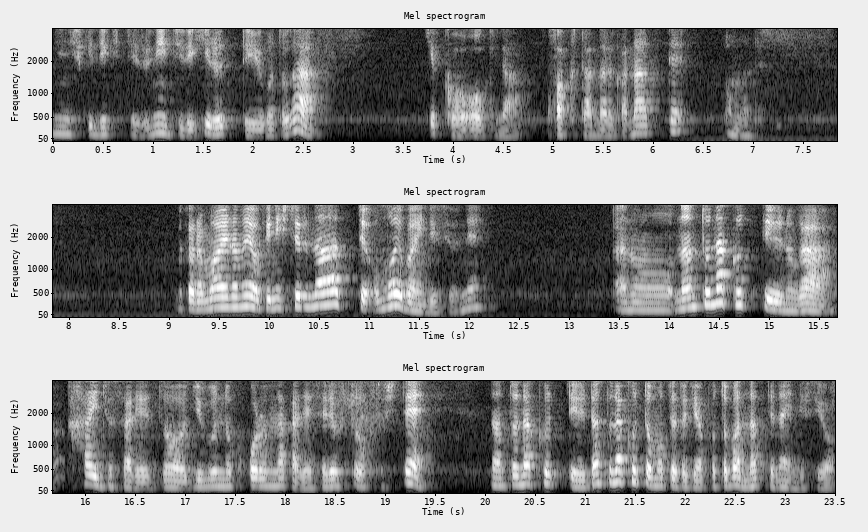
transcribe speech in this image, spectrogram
認識できている、認知できるっていうことが結構大きなファクターになるかなって思うんです。だから前の目を気にしてるなって思えばいいんですよね。あの、なんとなくっていうのが排除されると自分の心の中でセルフトークとしてなんとなくっていう、なんとなくと思ってる時は言葉になってないんですよ。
